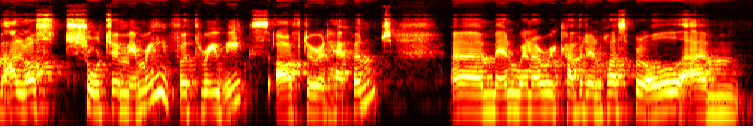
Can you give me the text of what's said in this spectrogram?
I lost short term memory for three weeks after it happened. Um, and when I recovered in hospital, um,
